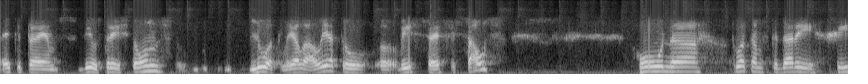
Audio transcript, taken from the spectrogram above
ekipējums. Divas, trīs stundas ļoti lielā lietā. Uh, viss esi savs. Un, uh, protams, ka arī šī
